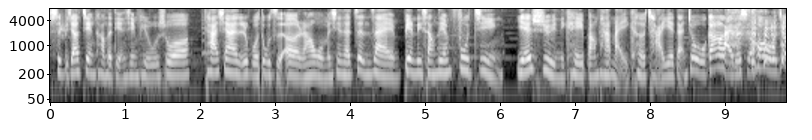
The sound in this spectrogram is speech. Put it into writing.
是比较健康的点心，比如说他现在如果肚子饿，然后我们现在正在便利商店附近。也许你可以帮他买一颗茶叶蛋。就我刚刚来的时候，我就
